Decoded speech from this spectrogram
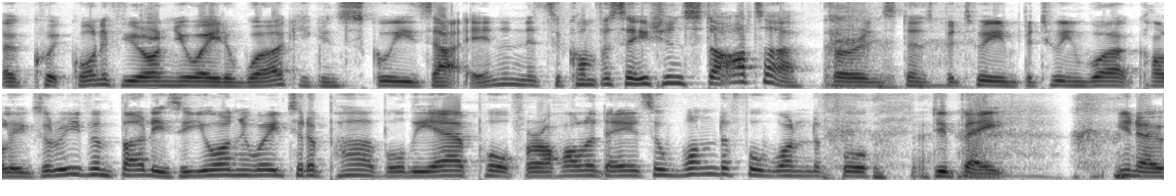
a quick one. If you're on your way to work, you can squeeze that in, and it's a conversation starter. For instance, between between work colleagues or even buddies. Are you on your way to the pub or the airport for a holiday? It's a wonderful, wonderful debate. You know,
